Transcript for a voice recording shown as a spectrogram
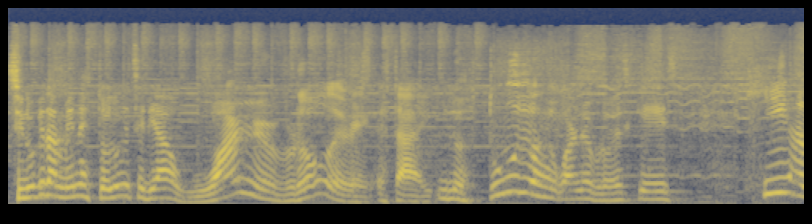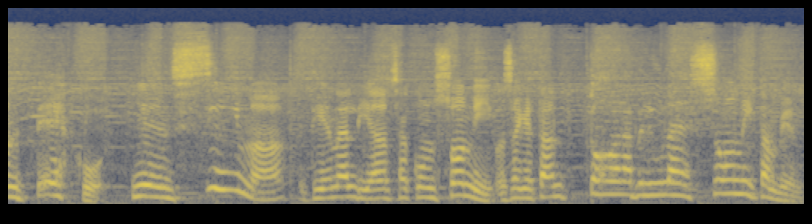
sino que también es todo lo que sería Warner Brothers Sí. está ahí. Y los estudios de Warner Brothers, que es gigantesco. Y encima tiene alianza con Sony. O sea que están todas las películas de Sony también.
